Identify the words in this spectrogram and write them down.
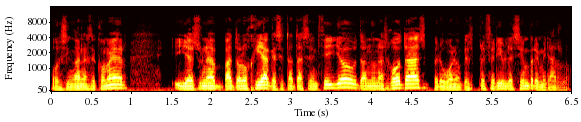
o sin ganas de comer y es una patología que se trata sencillo, dando unas gotas, pero bueno, que es preferible siempre mirarlo.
